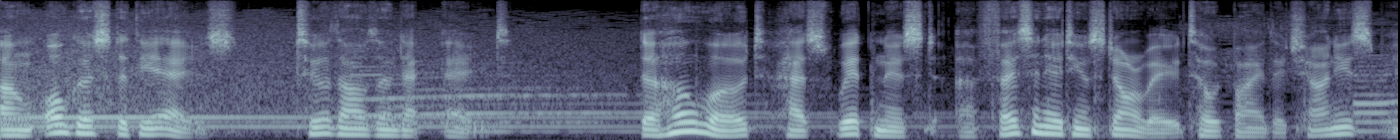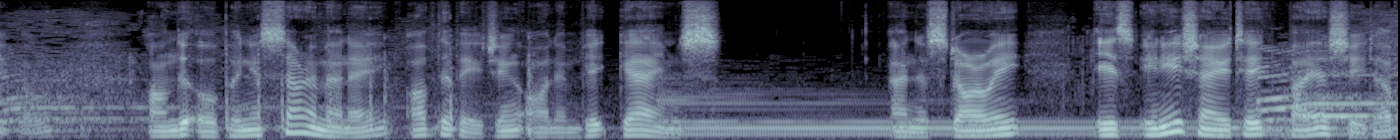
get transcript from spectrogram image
On August the 8th, 2008, the whole world has witnessed a fascinating story told by the Chinese people on the opening ceremony of the Beijing Olympic Games. And the story is initiated by a sheet of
